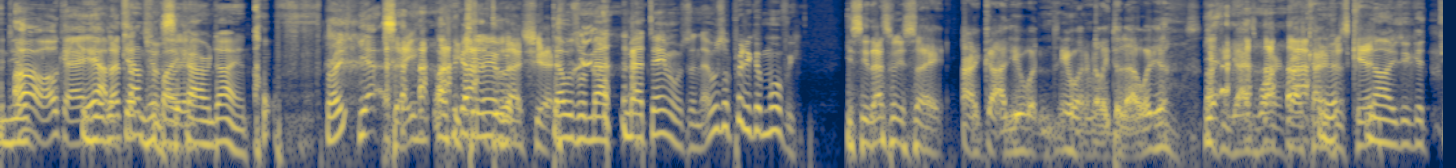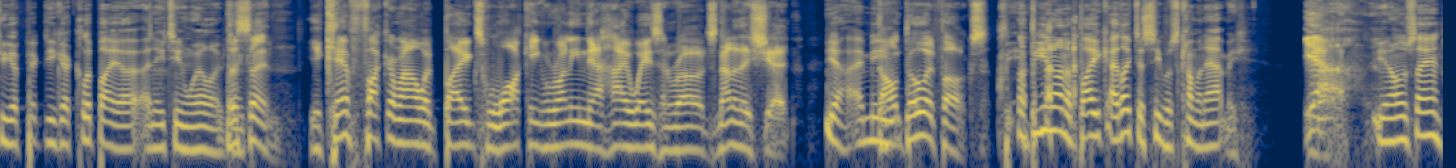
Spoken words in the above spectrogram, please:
And he ended- Oh, okay. he Yeah, ended up that sounds getting hit by a car and dying. right? Yeah. See? I you forgot the can't do it. that shit. That was when Matt Matt Damon was in. it. It was a pretty good movie. You see, that's when you say, "All right, God, you wouldn't, you wouldn't really do that, would you?" Lucky guys walking across country for his kid. No, you get he got picked. you got clipped by a, an 18 wheeler. Listen, You can't fuck around with bikes, walking, running the highways and roads. None of this shit. Yeah, I mean, Don't do it, folks. being on a bike, I'd like to see what's coming at me. Yeah. You know what I'm saying?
